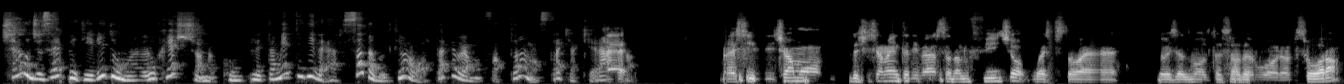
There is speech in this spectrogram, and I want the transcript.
Ciao Giuseppe, ti vedo in una location completamente diversa dall'ultima volta che abbiamo fatto la nostra chiacchierata. Eh, beh sì, diciamo decisamente diversa dall'ufficio, questo è dove si è svolto il Southern Warriors ora,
